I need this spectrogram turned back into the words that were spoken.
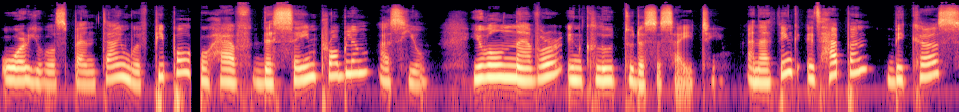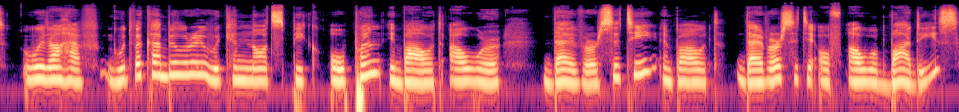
or you will spend time with people who have the same problem as you. You will never include to the society. And I think it happened because we don't have good vocabulary, we cannot speak open about our diversity, about diversity of our bodies,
